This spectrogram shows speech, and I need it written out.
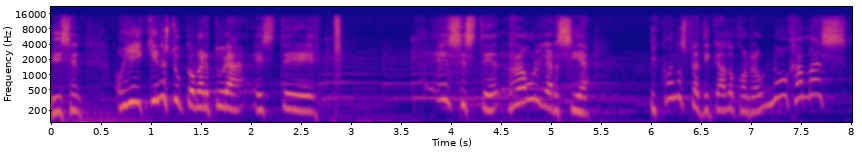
Y dicen, oye, ¿y quién es tu cobertura? Este es este Raúl García. ¿Y cuándo has platicado con Raúl? No, jamás.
